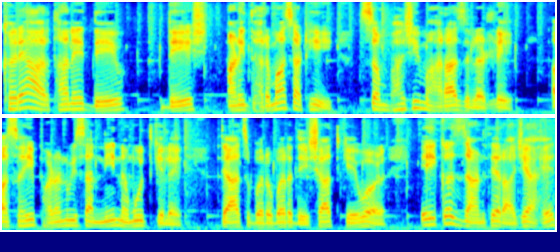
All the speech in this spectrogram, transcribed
खऱ्या अर्थाने देव देश आणि धर्मासाठी संभाजी महाराज लढले असंही फडणवीसांनी नमूद केलंय. त्याचबरोबर देशात केवळ एकच जाणते राजे आहेत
